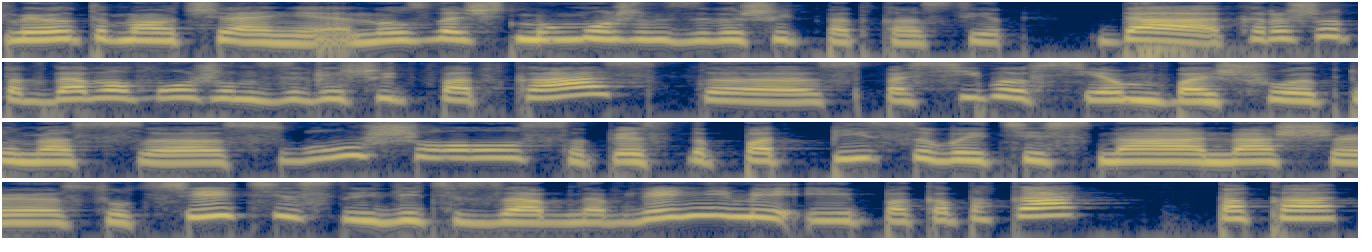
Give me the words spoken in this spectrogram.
Минута молчания. Ну, значит, мы можем завершить подкаст. Да, хорошо, тогда мы можем завершить подкаст. Э, спасибо всем большое, кто нас э, слушал. Соответственно, подписывайтесь на наши соцсети, следите за обновлениями и пока-пока. Пока. -пока. пока.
